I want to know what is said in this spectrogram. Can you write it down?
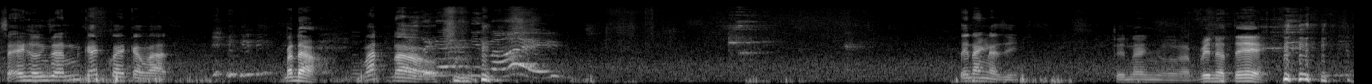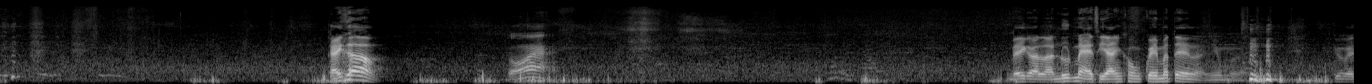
sẽ hướng dẫn cách quay cà vạt. Bắt đầu. Bắt đầu. Tên anh là gì? Tên anh là VNT thấy không? Có ạ. Đây gọi là nút mẹ thì anh không quên mất tên rồi nhưng mà cứ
